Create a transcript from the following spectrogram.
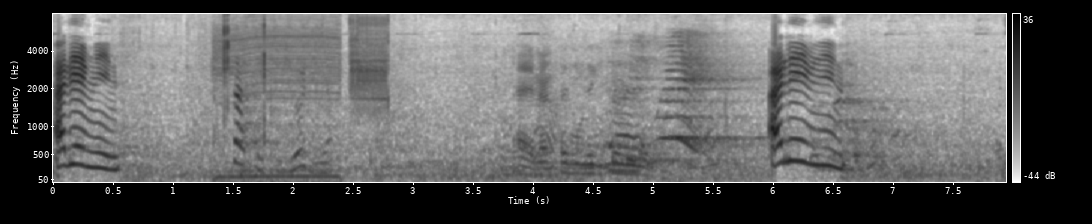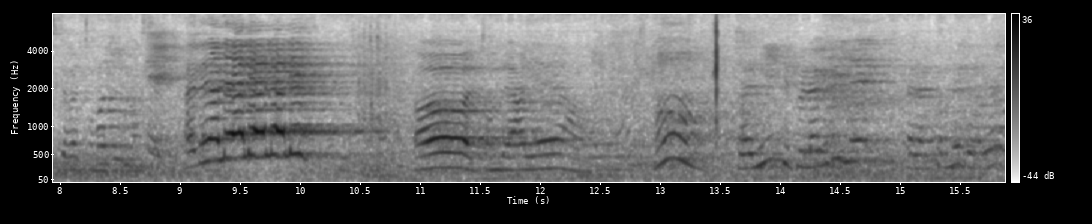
Allez, Emeline. Ça, c'est joli. Hein. Elle est même pas zigzag. Allez, Emeline. Est-ce qu'elle va tomber Allez, allez, allez, allez, allez Oh, elle tombe derrière. Oh, Fanny, tu peux la griller. Elle la tournée derrière.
